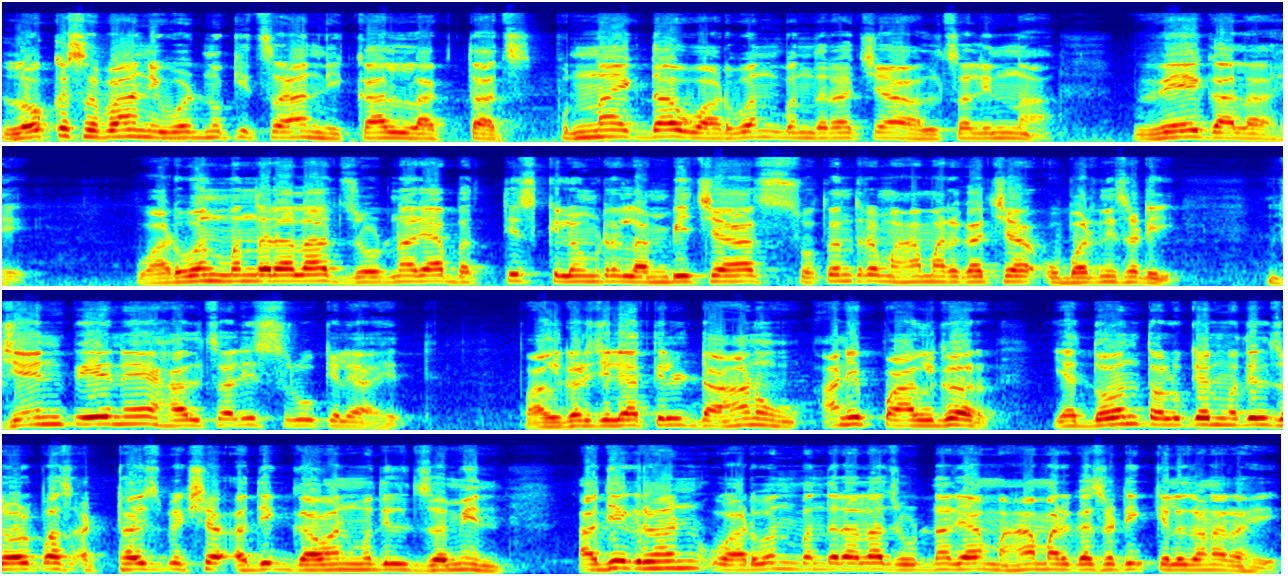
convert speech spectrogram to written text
लोकसभा निवडणुकीचा निकाल लागताच पुन्हा एकदा वाढवण बंदराच्या हालचालींना वेग आला आहे. वाढवण बंदराला जोडणाऱ्या बत्तीस किलोमीटर लांबीच्या स्वतंत्र महामार्गाच्या उभारणीसाठी जे एन पी एने हालचाली सुरू केल्या आहेत. पालघर जिल्ह्यातील डहाणू आणि पालघर या दोन तालुक्यांमधील जवळपास अठ्ठावीसपेक्षा अधिक गावांमधील जमीन अधिग्रहण वाढवण बंदराला जोडणाऱ्या महामार्गासाठी केलं जाणार आहे.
